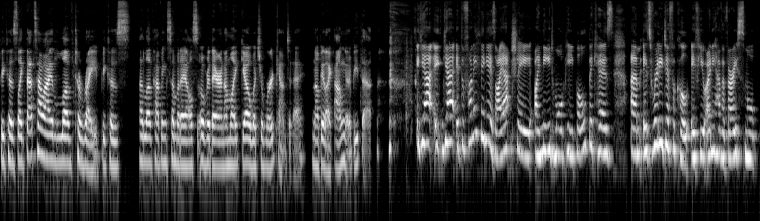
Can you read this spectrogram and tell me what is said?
because like that's how I love to write because I love having somebody else over there and I'm like, "Yo, what's your word count today?" And I'll be like, "I'm going to beat that." yeah it, yeah it, the funny thing is i actually i need more people because um, it's really difficult if you only have a very small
